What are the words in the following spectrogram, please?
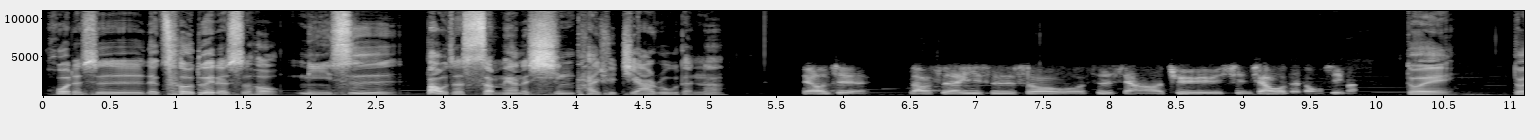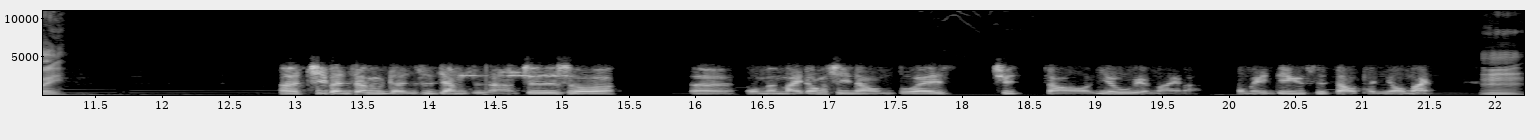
或者是那车队的时候，你是抱着什么样的心态去加入的呢？了解，老师的意思是说，我是想要去行销我的东西吗？对，对。呃，基本上人是这样子啊，就是说，呃，我们买东西呢，我们不会去找业务员买嘛，我们一定是找朋友买。嗯。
